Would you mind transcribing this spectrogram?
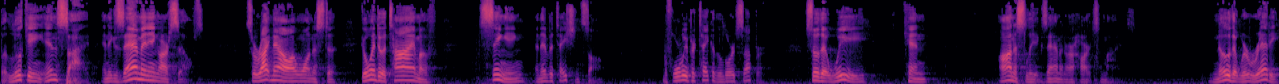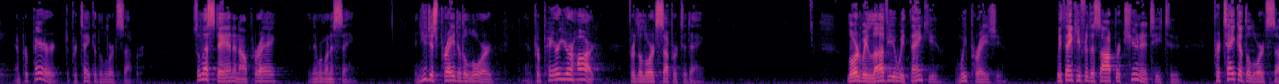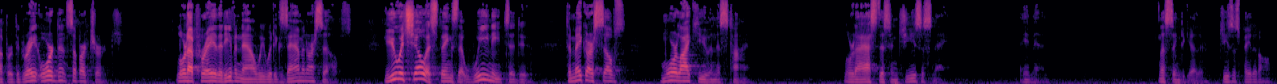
but looking inside and examining ourselves. So, right now, I want us to go into a time of singing an invitation song before we partake of the Lord's Supper so that we can honestly examine our hearts and minds. Know that we're ready and prepared to partake of the Lord's Supper. So let's stand and I'll pray, and then we're going to sing. And you just pray to the Lord and prepare your heart for the Lord's Supper today. Lord, we love you, we thank you, and we praise you. We thank you for this opportunity to partake of the Lord's Supper, the great ordinance of our church. Lord, I pray that even now we would examine ourselves. You would show us things that we need to do to make ourselves more like you in this time. Lord, I ask this in Jesus' name. Amen. Let's sing together. Jesus paid it all.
